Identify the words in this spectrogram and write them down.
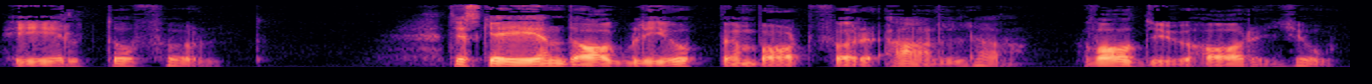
helt och fullt. Det ska en dag bli uppenbart för alla vad du har gjort.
